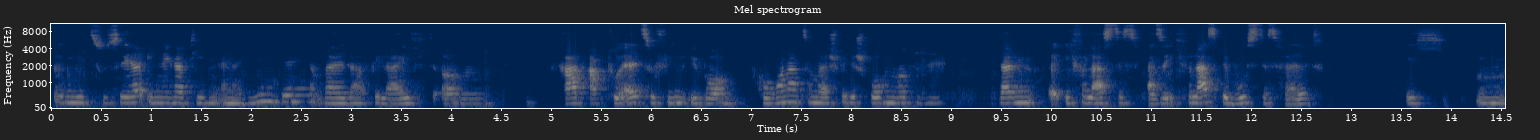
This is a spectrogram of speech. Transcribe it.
irgendwie zu sehr in negativen Energien bin, weil da vielleicht ähm, gerade aktuell zu viel über Corona zum Beispiel gesprochen wird, mhm. dann äh, ich verlasse das, also ich verlasse bewusst das Feld. Ich, mm,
